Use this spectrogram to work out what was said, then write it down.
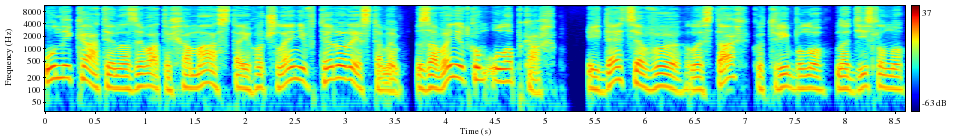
уникати називати Хамас та його членів терористами за винятком у лапках. Йдеться в листах, котрі було надіслано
